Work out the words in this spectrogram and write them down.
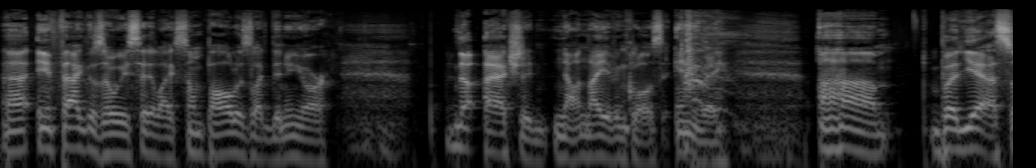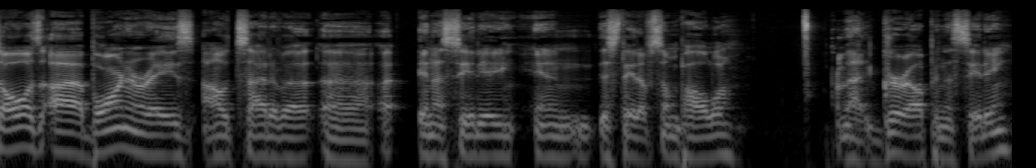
Uh, in fact, as I always say, like São Paulo is like the New York. No, actually, no, not even close. Anyway, um, but yeah, so I was uh, born and raised outside of a uh, in a city in the state of São Paulo. And I grew up in the city,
